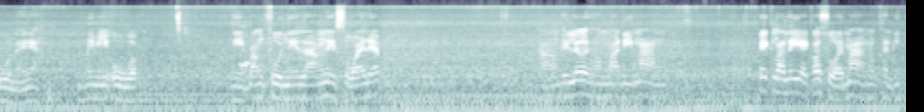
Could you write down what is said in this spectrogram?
อูไหนเนี่ย ไม่มีอูครับนี่บางฝุ่นในลังนี่สวยเลยครับหางเทเลอร์ทำมาดีมากเป๊กรายละเอียดก็สวยมากครับคันนี้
